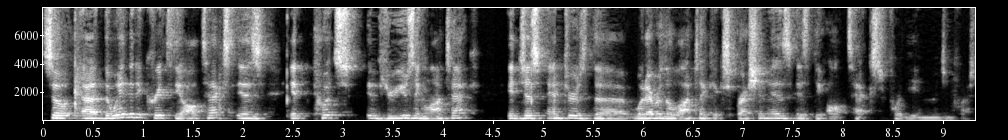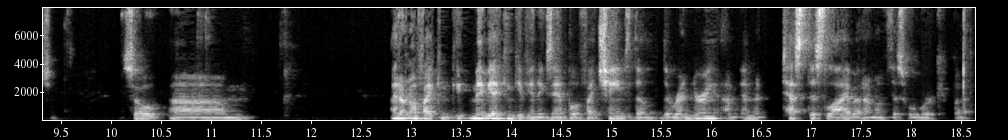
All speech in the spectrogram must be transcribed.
so uh, the way that it creates the alt text is it puts, if you're using LaTeX, it just enters the, whatever the LaTeX expression is, is the alt text for the image in question. So um, I don't know if I can, maybe I can give you an example if I change the, the rendering. I'm gonna test this live. I don't know if this will work, but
